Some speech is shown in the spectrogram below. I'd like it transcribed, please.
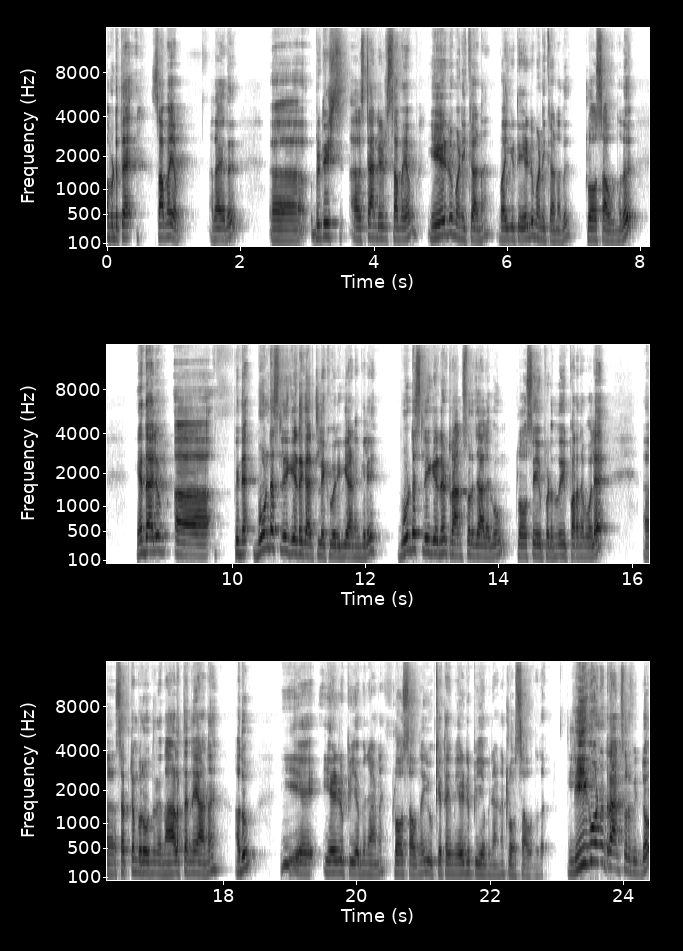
അവിടുത്തെ സമയം അതായത് ബ്രിട്ടീഷ് സ്റ്റാൻഡേർഡ് സമയം ഏഴ് മണിക്കാണ് വൈകിട്ട് ഏഴ് മണിക്കാണത് ക്ലോസ് ആവുന്നത്. എന്തായാലും പിന്നെ ബൂണ്ടസ് ലീഗയുടെ കാര്യത്തിലേക്ക് വരികയാണെങ്കിൽ ബൂണ്ടസ് ലീഗയുടെ ട്രാൻസ്ഫർ ജാലകവും ക്ലോസ് ചെയ്യപ്പെടുന്നത് ഈ പറഞ്ഞ പോലെ സെപ്റ്റംബർ ഒന്നിന് നാളെ തന്നെയാണ്. അതും ഈ ഏഴ് പി എമ്മിനാണ് ക്ലോസ് ആവുന്നത്. യു കെ ടൈം ഏഴ് പി എമ്മിനാണ് ക്ലോസ് ആവുന്നത്. ലീഗ് വൺ ട്രാൻസ്ഫർ വിൻഡോ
